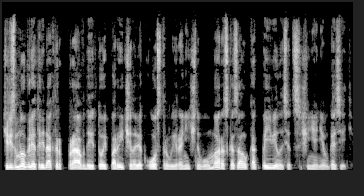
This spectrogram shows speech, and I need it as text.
Через много лет редактор «Правды» и той поры, человек острого ироничного ума, рассказал, как появилось это сочинение в газете.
